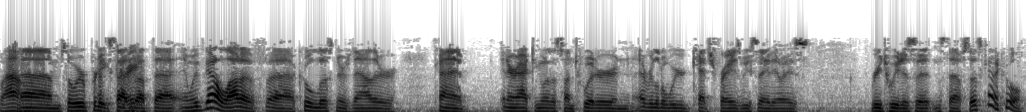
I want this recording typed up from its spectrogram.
Wow. Um, so we were pretty That's excited great. about that, and we've got a lot of uh, cool listeners now that are kind of interacting with us on Twitter, and every little weird catchphrase we say, they always retweet us it and stuff. So it's kind of cool.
